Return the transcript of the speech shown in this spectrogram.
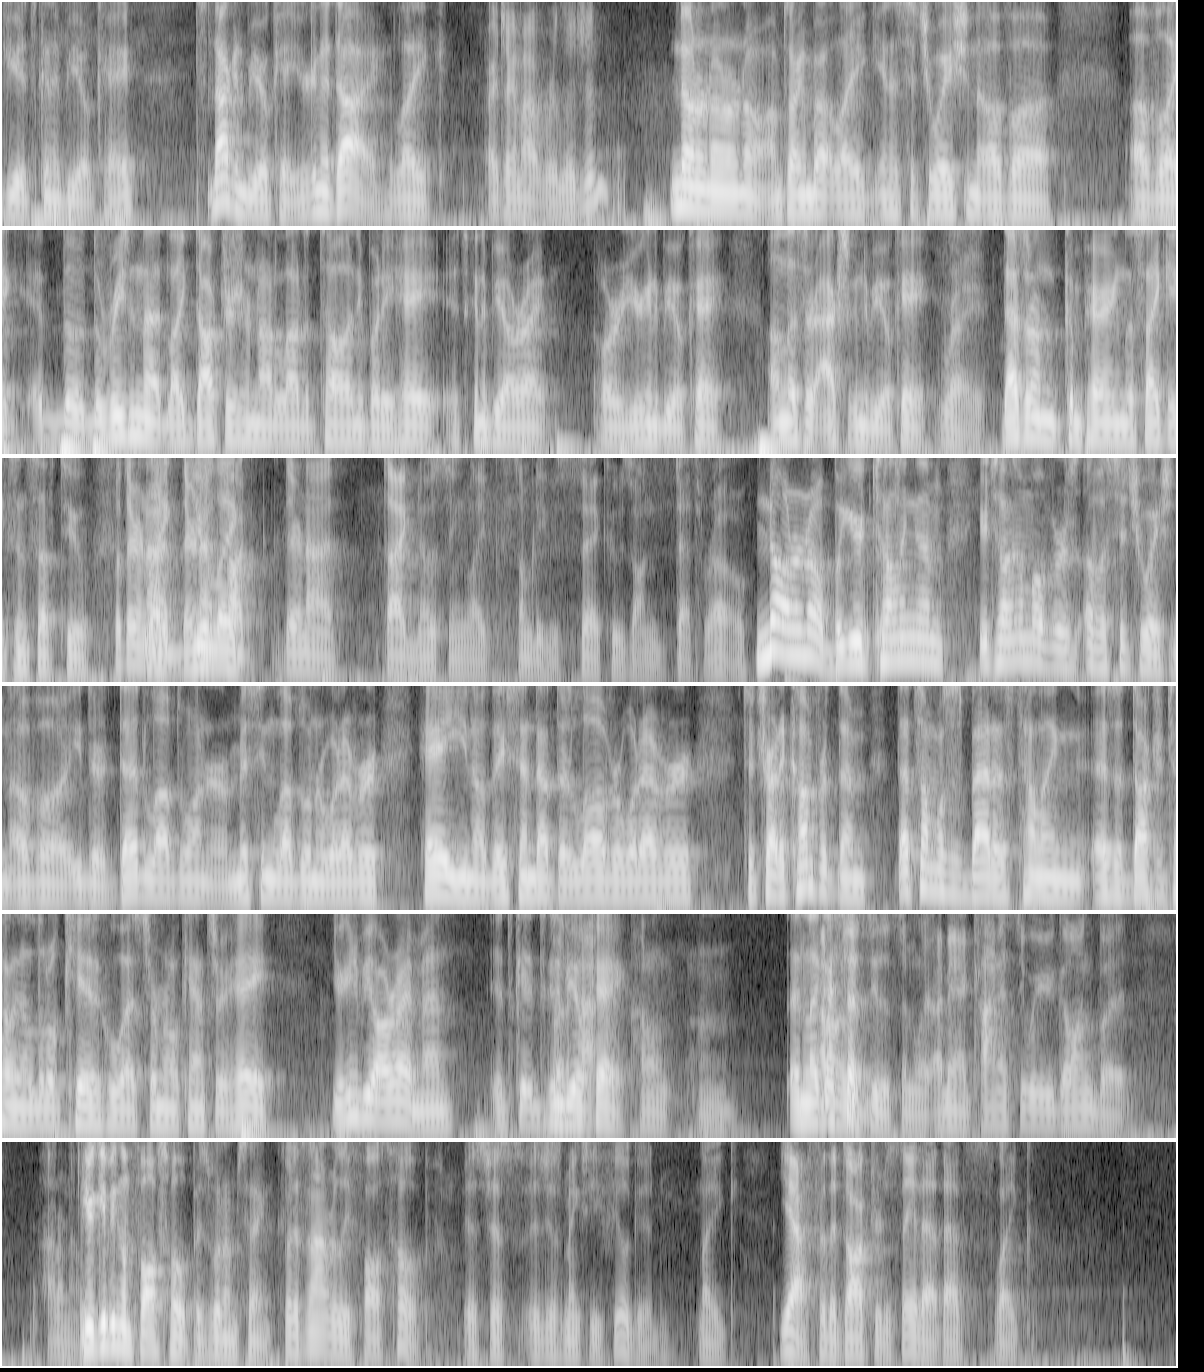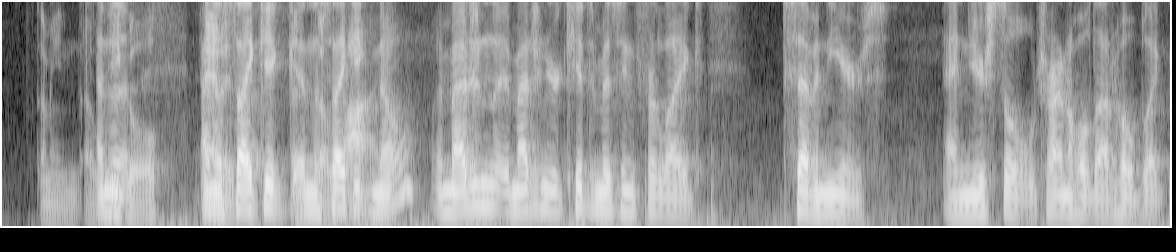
"It's gonna be okay." It's not gonna be okay. You're gonna die. Like are you talking about religion no, no, no, no, no. I'm talking about like in a situation of uh of like the the reason that like doctors are not allowed to tell anybody, "Hey, it's going to be all right," or "You're going to be okay," unless they're actually going to be okay. right That's what I'm comparing the psychics and stuff to. but they're not Like, they're not like- talk, they're not diagnosing like somebody who's sick who's on death row No, no, no. But you're telling them, you're telling them over of a situation of a, either a dead loved one or a missing loved one or whatever. Hey, you know, they send out their love or whatever to try to comfort them. That's almost as bad as telling, as a doctor telling a little kid who has terminal cancer, "Hey, you're gonna be all right, man. It's it's gonna But be okay." I, don't hmm. And like I I, don't really said, see the similar i mean i kind of see where you're going but i don't know you're giving them false hope, is what I'm saying. But it's not really false hope. It's just it just makes you feel good. Like yeah, for the doctor to say that, that's like, I mean, And the, illegal. and, the psychic and the psychic lie. no. Imagine imagine your kid's missing for like seven years, and you're still trying to hold out hope. Like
